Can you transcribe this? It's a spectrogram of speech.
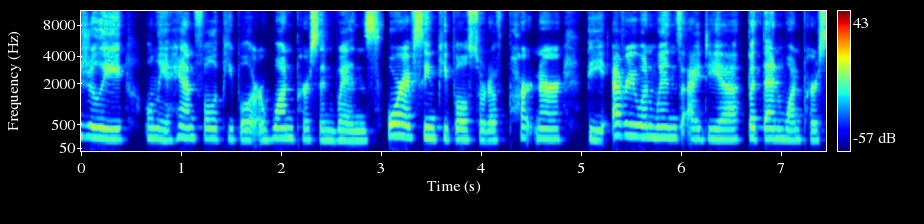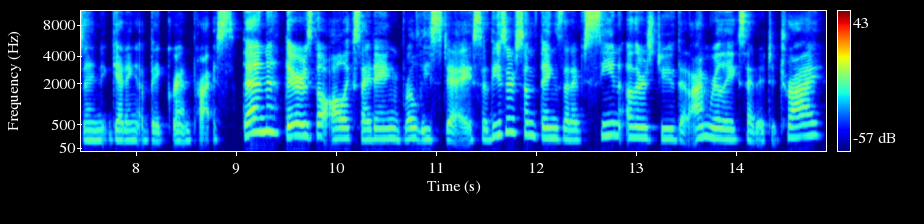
usually only a handful of people or one person wins. Or I've seen people sort of partner the everyone wins idea, but then one person getting a big grand prize. Then there's the all exciting release day. So these are some things that I've seen others do that I'm really excited to try.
